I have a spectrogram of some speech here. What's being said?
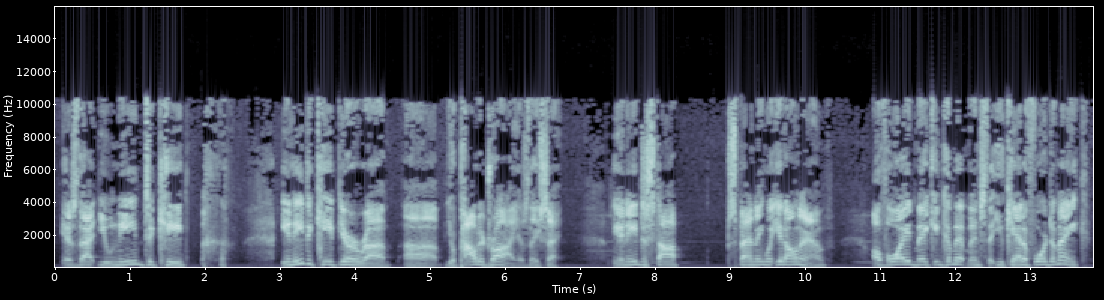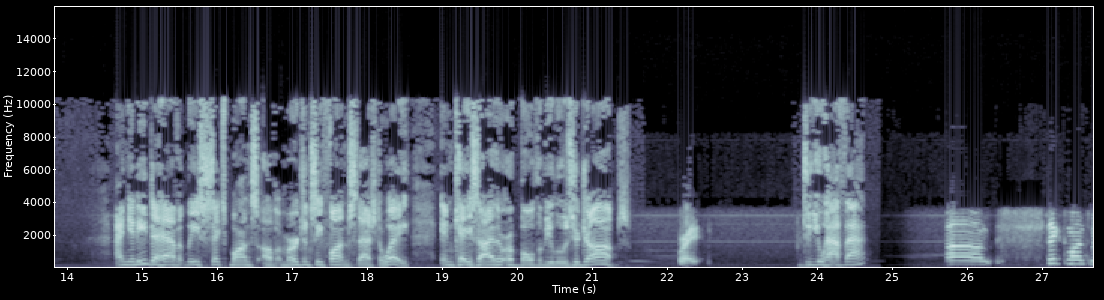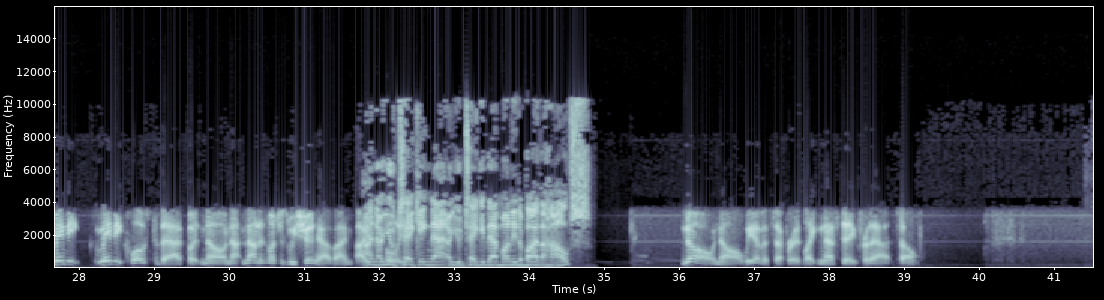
is that you need to keep you need to keep your uh, uh, your powder dry, as they say. You need to stop spending what you don't have. Avoid making commitments that you can't afford to make. And you need to have at least six months of emergency funds stashed away in case either or both of you lose your jobs. Right. Do you have that? Um, six months, maybe maybe close to that, but no, not not as much as we should have. I'm. I and are you taking that? Are you taking that money to buy the house? No, no, we have a separate like nest egg for that. So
